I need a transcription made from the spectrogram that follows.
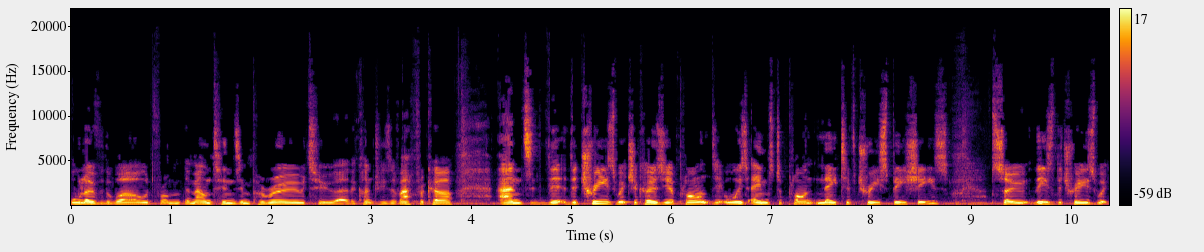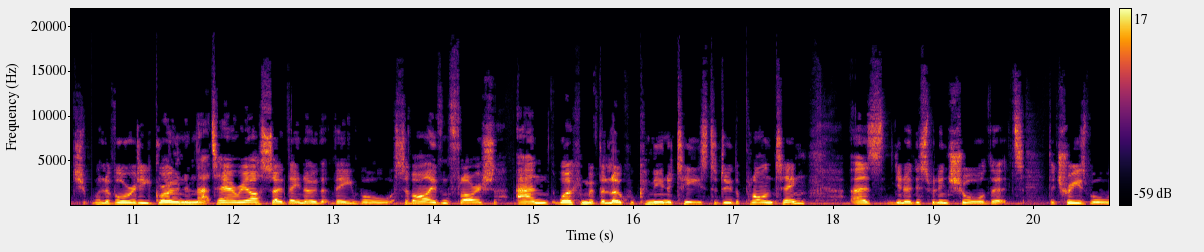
all over the world, from the mountains in Peru to uh, the countries of Africa. And the the trees which Ecosia plant, it always aims to plant native tree species. So these are the trees which will have already grown in that area, so they know that they will survive and flourish. And working with the local communities to do the planting, as you know, this will ensure that the trees will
